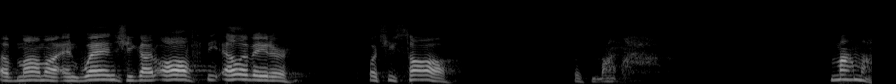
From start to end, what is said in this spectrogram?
of Mama. And when she got off the elevator, what she saw was Mama. Mama.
